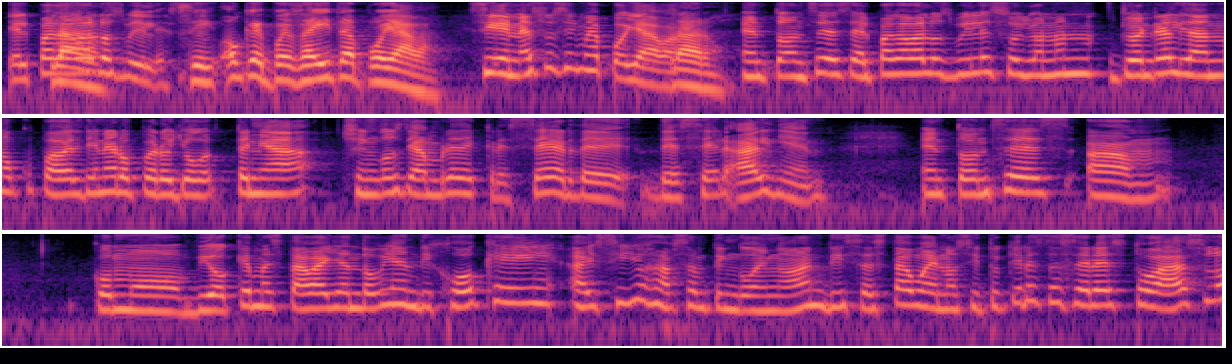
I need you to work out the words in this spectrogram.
Él pagaba Claro. los biles. Sí, ok, pues ahí te apoyaba. Sí, en eso sí me apoyaba. Claro. Entonces, él pagaba los biles, o yo, no, yo en realidad no ocupaba el dinero, pero yo tenía chingos de hambre de crecer, de, de ser alguien. Entonces, como vio que me estaba yendo bien, dijo, ok, I see you have something going on. Dice, está bueno, si tú quieres hacer esto, hazlo,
